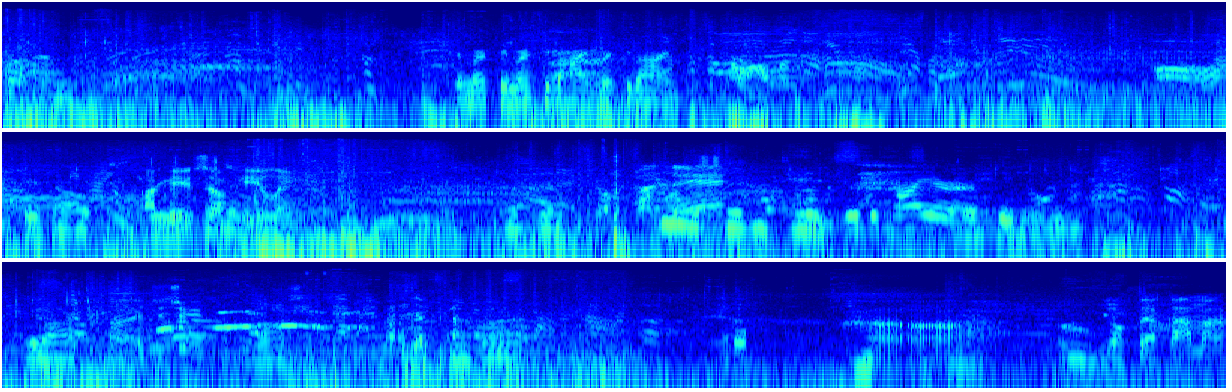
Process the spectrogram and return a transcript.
kill him. Hey, mercy, mercy behind, mercy behind. Please help. I can Please use some healing. Thank And then, you. Shoot the. We lost. Alright, GG. We lost. and then, Uh, no fue a cama.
